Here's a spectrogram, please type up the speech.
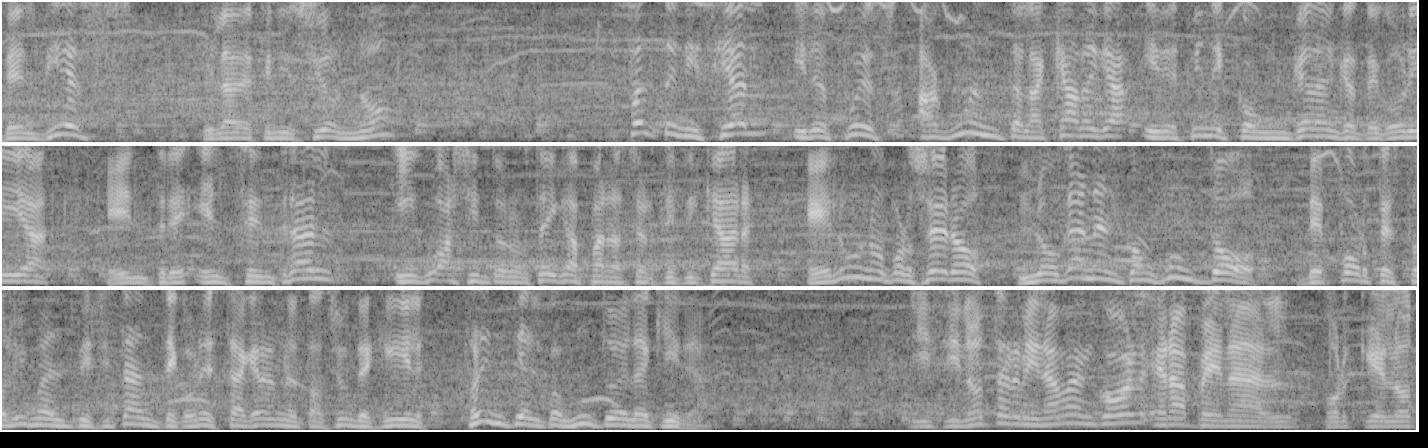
del 10 y la definición no. Falta inicial y después aguanta la carga y define con gran categoría entre el central y Washington Ortega para certificar el 1 por 0. Lo gana el conjunto Deportes Tolima, el visitante, con esta gran anotación de Gil frente al conjunto de la Equidad. Y si no terminaba en gol, era penal, porque lo,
